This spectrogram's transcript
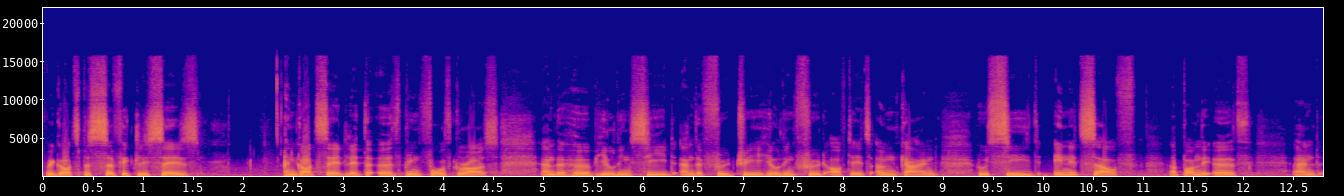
where God specifically says, and God said, Let the earth bring forth grass, and the herb yielding seed, and the fruit tree yielding fruit after its own kind, whose seed in itself upon the earth. And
